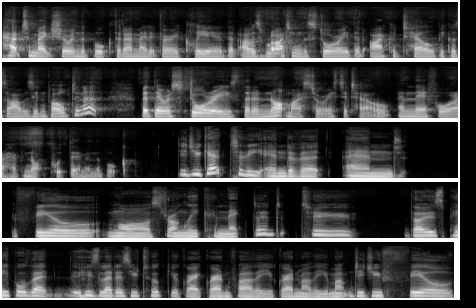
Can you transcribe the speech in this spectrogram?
had to make sure in the book that I made it very clear that I was writing the story that I could tell because I was involved in it. But there are stories that are not my stories to tell, and therefore I have not put them in the book. Did you get to the end of it and feel more strongly connected to those people that whose letters you took, your great grandfather, your grandmother, your mum? Did you feel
